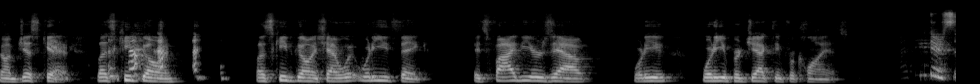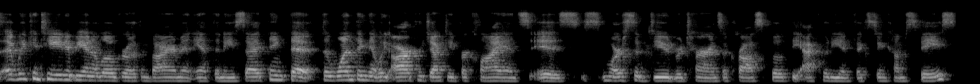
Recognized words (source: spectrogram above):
No, I'm just kidding. Let's keep going. Let's keep going, Shannon. What, what do you think? It's five years out. What are you What are you projecting for clients? I think there's uh, we continue to be in a low growth environment, Anthony. So I think that the one thing that we are projecting for clients is more subdued returns across both the equity and fixed income space.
